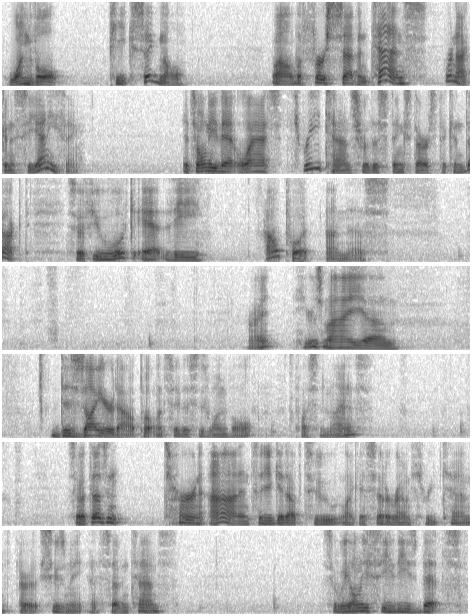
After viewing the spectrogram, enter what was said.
1 volt peak signal, well, the first seven tenths, we're not going to see anything. It's only that last three tenths where this thing starts to conduct. So if you look at the output on this, right, here's my um, desired output. Let's say this is 1 volt, plus and minus. So it doesn't turn on until you get up to, like I said, around 3 tenths, or excuse me, 7 tenths. So we only see these bits.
